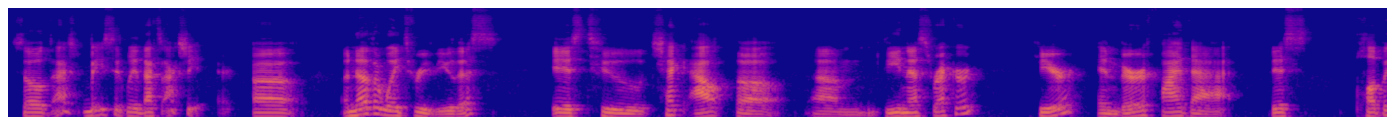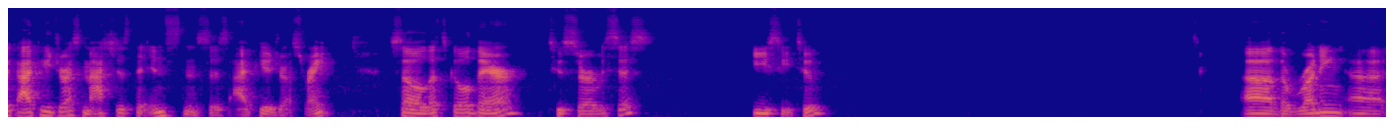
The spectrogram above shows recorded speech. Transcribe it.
so that's basically, that's actually uh, another way to review this is to check out the um, DNS record here and verify that this public IP address matches the instance's IP address, right? So let's go there to services, EC2. Uh, the running uh,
